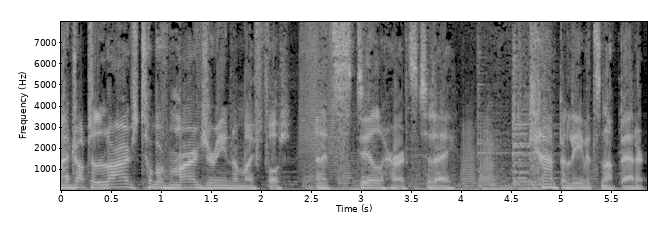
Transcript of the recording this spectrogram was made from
I dropped a large tub of margarine on my foot, and it still hurts today. Can't believe it's not better.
